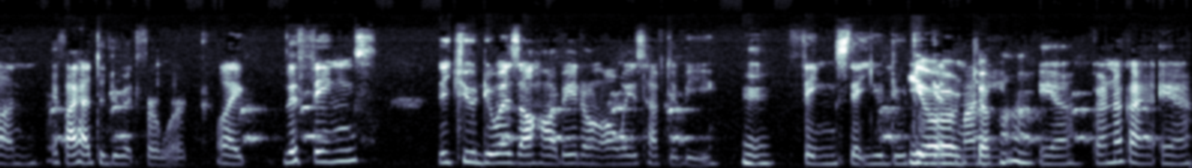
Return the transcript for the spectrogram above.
fun if I had to do it for work. Like the things that you do as a hobby don't always have to be Mm. things that you do to Your get money. job, huh? Yeah, karena kayak yeah.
